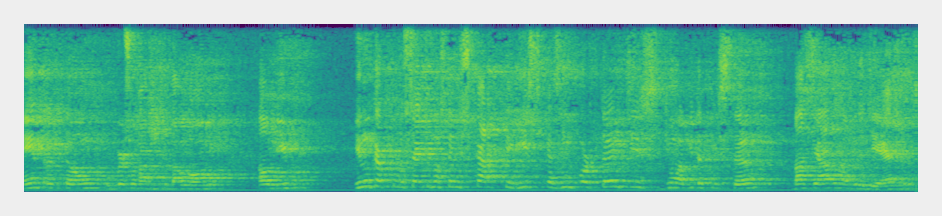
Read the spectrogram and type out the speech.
entra então o personagem que dá o nome ao livro, e no capítulo 7 nós temos características importantes de uma vida cristã baseada na vida de Esdras.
